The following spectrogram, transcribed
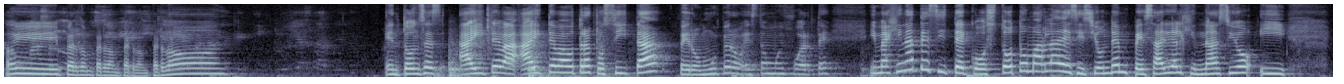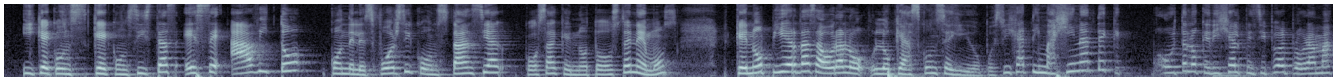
Ay, perdón, perdón, perdón, perdón. Entonces, ahí te va, ahí te va otra cosita, pero muy, pero esto muy fuerte. Imagínate si te costó tomar la decisión de empezar ir al gimnasio y, y que, que consistas ese hábito con el esfuerzo y constancia, cosa que no todos tenemos, que no pierdas ahora lo, lo que has conseguido. Pues fíjate, imagínate que ahorita lo que dije al principio del programa,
